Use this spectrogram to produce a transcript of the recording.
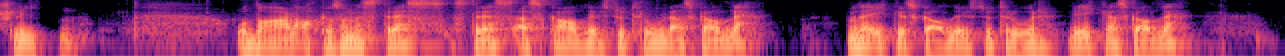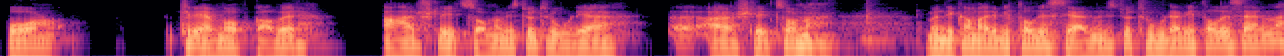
sliten. Og da er det akkurat som med stress. Stress er skadelig hvis du tror det er skadelig. Men det er ikke skadelig hvis du tror det ikke er skadelig. Og krevende oppgaver er slitsomme hvis du tror de er slitsomme. Men de kan være vitaliserende hvis du tror det er vitaliserende.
